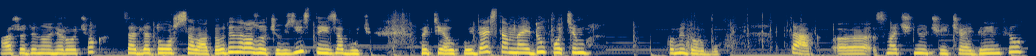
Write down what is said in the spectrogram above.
аж один огірочок. Це для того ж салату. Один разочок з'їсти і забудь хотілку. І десь там знайду потім помідор був. Так, е, смачнючий чай Грінфілд,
